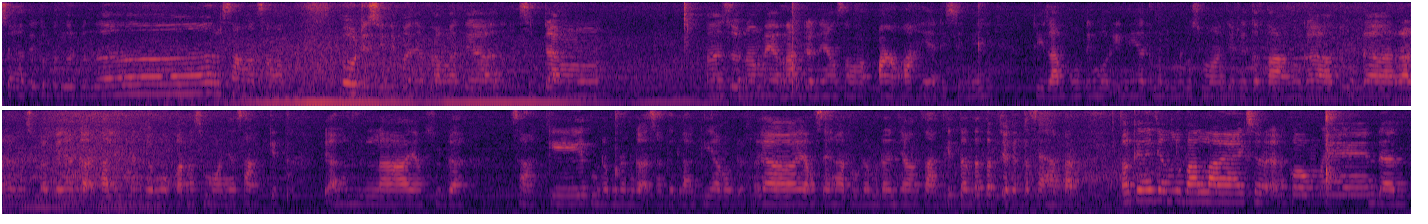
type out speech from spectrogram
Sehat itu bener-bener sangat-sangat. Oh di sini banyak banget ya. Sedang uh, zona merah dan yang sangat parah ya di sini. Di Lampung Timur ini ya teman-temanku semua jadi tetangga saudara dan sebagainya. Nggak saling menjenguk karena semuanya sakit. Ya alhamdulillah yang sudah sakit mudah-mudahan nggak sakit lagi yang udah ya yang sehat mudah-mudahan jangan sakit dan tetap jaga kesehatan oke jangan lupa like share and comment dan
